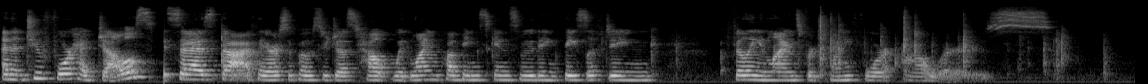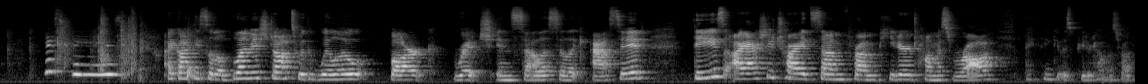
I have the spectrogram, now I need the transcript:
and then two forehead gels. It says that they are supposed to just help with line plumping, skin smoothing, facelifting, filling in lines for 24 hours. Yes, please. I got these little blemish dots with willow bark rich in salicylic acid. These, I actually tried some from Peter Thomas Roth. I think it was Peter Thomas Roth.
